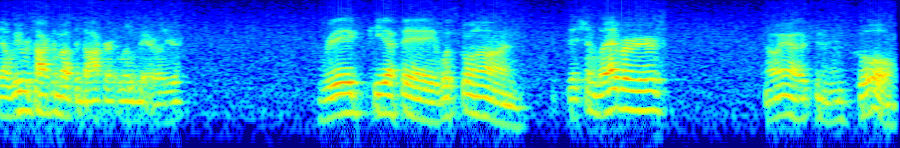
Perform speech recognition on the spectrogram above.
Yeah, we were talking about the Docker a little bit earlier. rig PFA, what's going on? Fish and Webbers. Oh yeah, in, cool.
